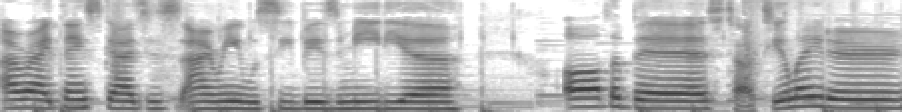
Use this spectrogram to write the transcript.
All right, thanks, guys. This is Irene with CBiz Media. All the best. Talk to you later.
